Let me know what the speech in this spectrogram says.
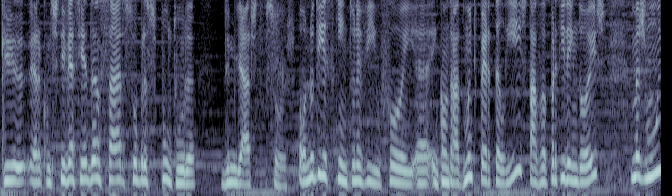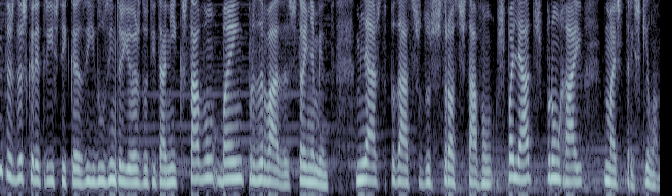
que era como se estivessem a dançar sobre a sepultura de milhares de pessoas. Bom, no dia seguinte o navio foi uh, encontrado muito perto dali, estava partido em dois, mas muitas das características e dos interiores do Titanic estavam bem preservadas, estranhamente. Milhares de pedaços dos destroços estavam espalhados por um raio de mais de 3 km.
